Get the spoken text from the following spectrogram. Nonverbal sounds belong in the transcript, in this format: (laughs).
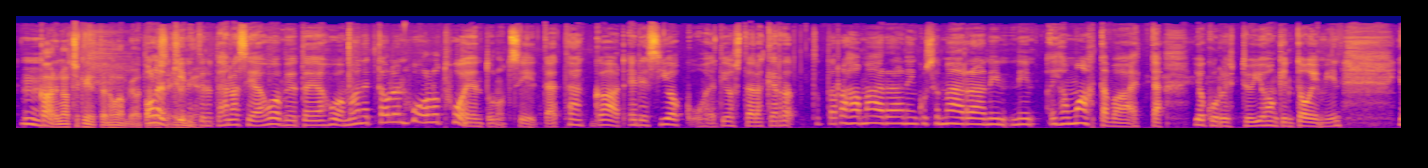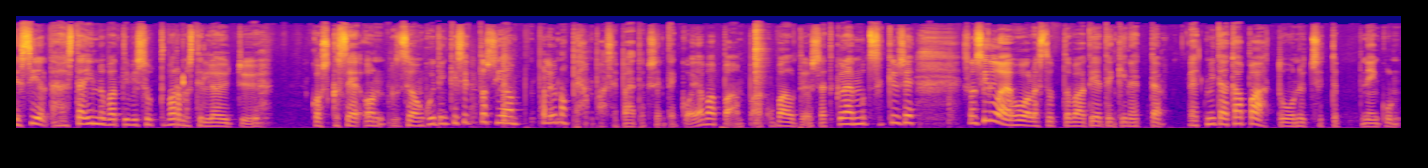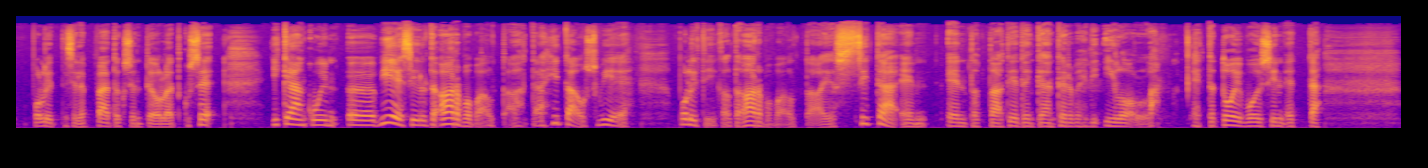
Mm. Kaarin, oletko kiinnittänyt huomiota? Olen kiinnittänyt ilmiö? tähän asiaan huomiota ja huomaan, että olen ollut huojentunut siitä, että thank God edes joku. Että jos täällä kerran tota, raha määrää niin kuin se määrää, niin, niin ihan mahtavaa, että joku ryhtyy johonkin toimiin. Ja sieltähän sitä innovatiivisuutta varmasti löytyy koska se on, se on kuitenkin sitten tosiaan paljon nopeampaa se päätöksenteko ja vapaampaa kuin valtioissa. Että kyllä, mutta se, kyllä se, se on sillä lailla huolestuttavaa tietenkin, että, että mitä tapahtuu nyt sitten niin kuin poliittiselle päätöksenteolle, että kun se ikään kuin ö, vie siltä arvovaltaa, tämä hitaus vie politiikalta arvovaltaa ja sitä en, en tota, tietenkään tervehdi ilolla. Että toivoisin, että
